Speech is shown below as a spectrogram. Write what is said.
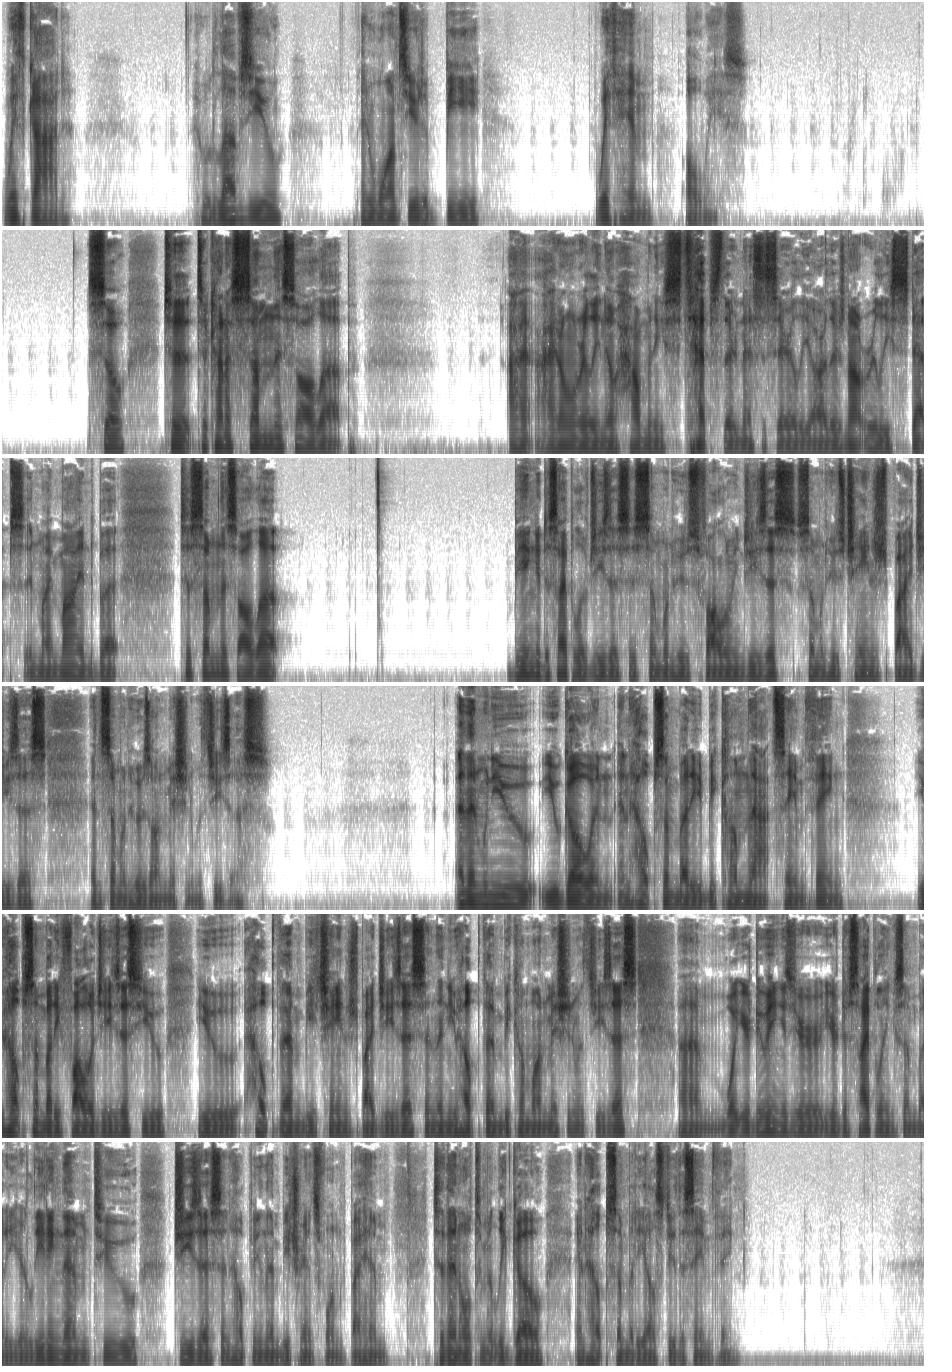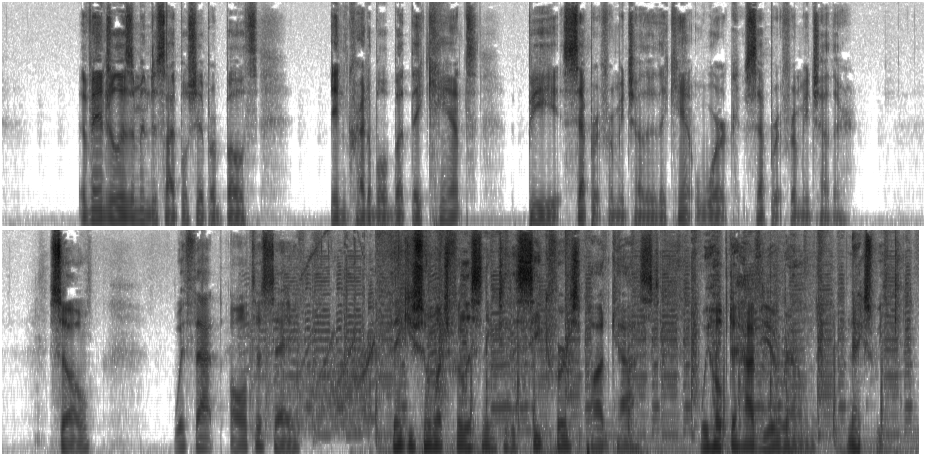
with God who loves you and wants you to be with him always. So to to kind of sum this all up, I I don't really know how many steps there necessarily are. There's not really steps in my mind, but to sum this all up, being a disciple of Jesus is someone who's following Jesus, someone who's changed by Jesus, and someone who is on mission with Jesus. And then when you you go and, and help somebody become that same thing, you help somebody follow Jesus, you you help them be changed by Jesus, and then you help them become on mission with Jesus. Um, what you're doing is you're you're discipling somebody, you're leading them to Jesus and helping them be transformed by Him to then ultimately go and help somebody else do the same thing. Evangelism and discipleship are both incredible, but they can't be separate from each other. They can't work separate from each other. So, with that all to say, thank you so much for listening to the Seek First podcast. We hope to have you around next week.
